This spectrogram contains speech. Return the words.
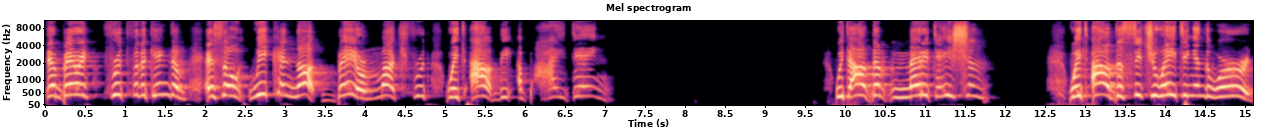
They're bearing fruit for the kingdom. And so we cannot bear much fruit without the abiding. Without the meditation without the situating in the word,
